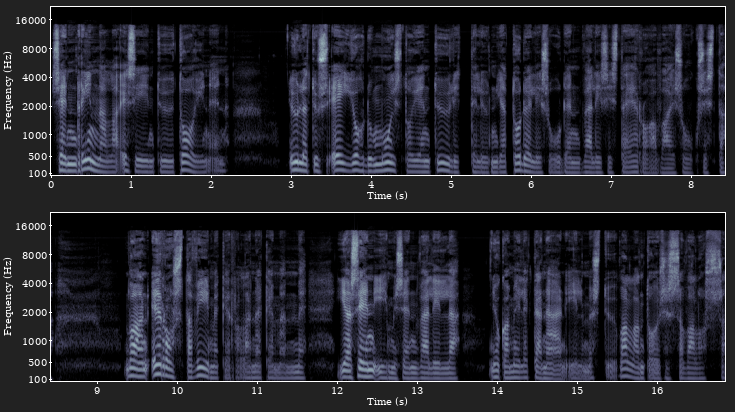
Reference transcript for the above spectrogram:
Sen rinnalla esiintyy toinen. Yllätys ei johdu muistojen tyylittelyn ja todellisuuden välisistä eroavaisuuksista, vaan erosta viime kerralla näkemämme ja sen ihmisen välillä, joka meille tänään ilmestyy vallan toisessa valossa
